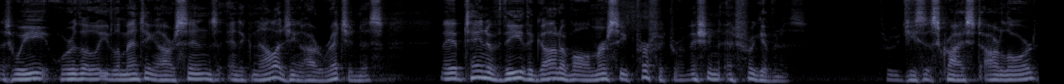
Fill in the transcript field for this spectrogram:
that we, worthily lamenting our sins and acknowledging our wretchedness, may obtain of thee, the God of all mercy, perfect remission and forgiveness. Through Jesus Christ our Lord,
